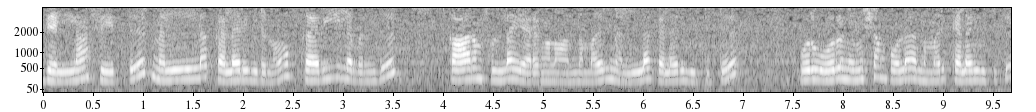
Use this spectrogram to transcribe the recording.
இதெல்லாம் சேர்த்து நல்லா கிளறி விடணும். கறியில் வந்து காரம் ஃபுல்லாக இறங்கணும். அந்த மாதிரி நல்லா கிளறி விட்டுட்டு ஒரு ஒரு நிமிஷம் போல் அந்த மாதிரி கிளறி விட்டுட்டு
